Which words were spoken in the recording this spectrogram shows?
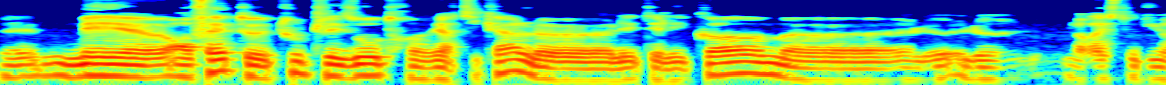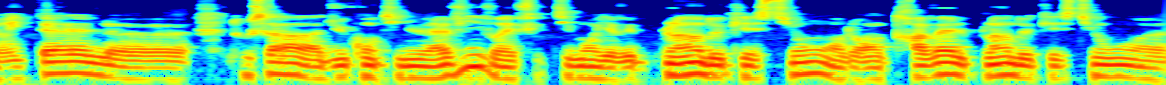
mais en fait toutes les autres verticales, les télécoms, le, le le reste du retail, euh, tout ça a dû continuer à vivre. Effectivement, il y avait plein de questions, on travel, plein de questions euh,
